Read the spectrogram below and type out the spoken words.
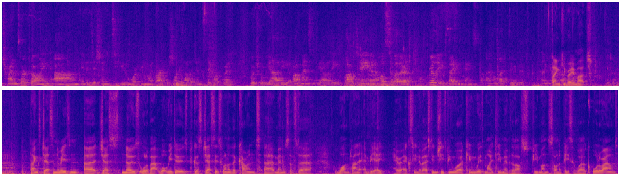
trends are going. Um, in addition to working with artificial intelligence, they work with virtual reality, augmented reality, blockchain, and a host of other really exciting things. But I will let David tell you. Thank you very much. Thanks, Jess. And the reason uh, Jess knows all about what we do is because Jess is one of the current uh, members of the one Planet MBA here at Exeter University, and she's been working with my team over the last few months on a piece of work all around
